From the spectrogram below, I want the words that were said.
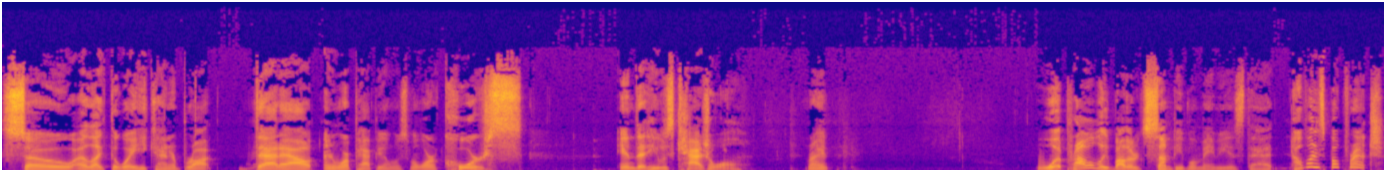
So I like the way he kind of brought that out, and where Papillon was more coarse, in that he was casual, right? What probably bothered some people maybe is that nobody spoke French.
